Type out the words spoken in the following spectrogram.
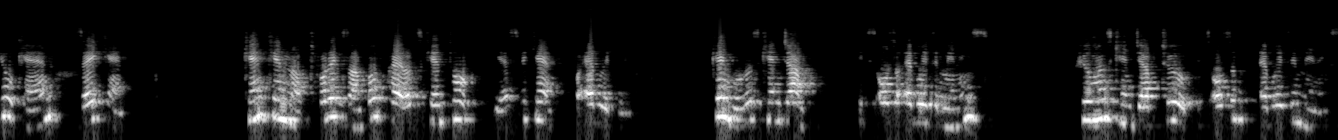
you can, they can. Can, cannot. For example, parrots can talk. Yes, we can, for ability. Kangaroos can jump. It's also ability meanings. Humans can jump too. It's also ability meanings.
